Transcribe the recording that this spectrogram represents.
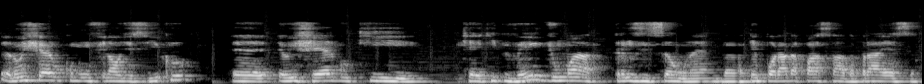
Eu não enxergo como um final de ciclo. É, eu enxergo que, que a equipe vem de uma transição né, da temporada passada para essa,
